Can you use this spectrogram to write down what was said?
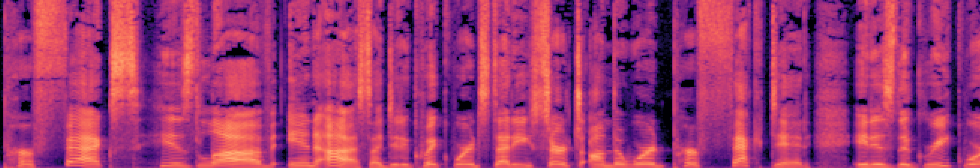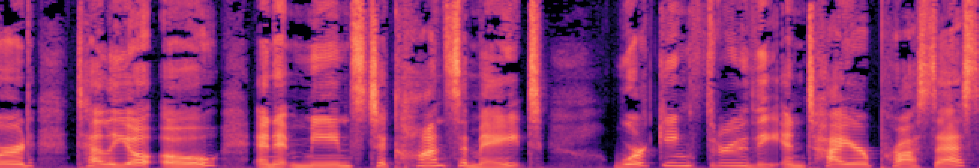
perfects his love in us. I did a quick word study search on the word perfected. It is the Greek word teleoo, and it means to consummate, working through the entire process,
